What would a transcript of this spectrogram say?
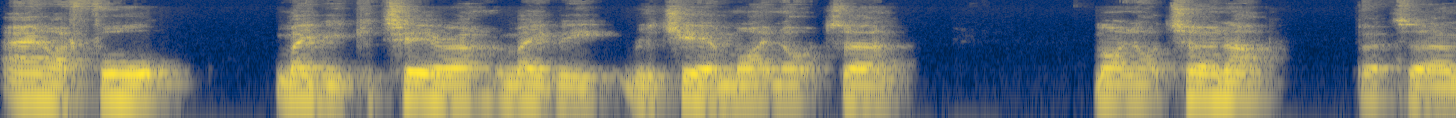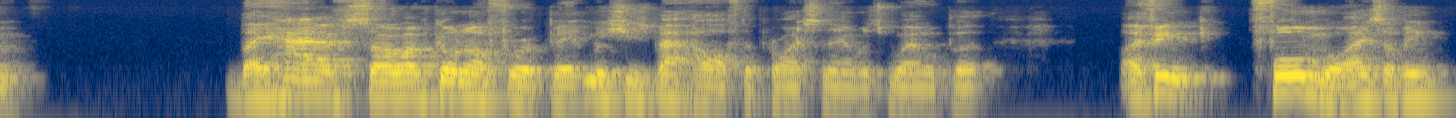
And I thought maybe Katira and maybe Luccia might not uh, might not turn up, but um, they have. So I've gone off for a bit. I mean, she's about half the price now as well. But I think form wise, I think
